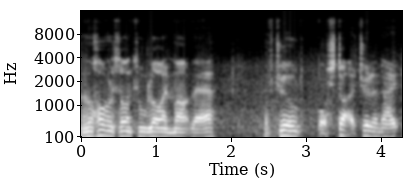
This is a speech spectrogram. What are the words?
The horizontal line mark there. I've drilled, or started drilling out.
